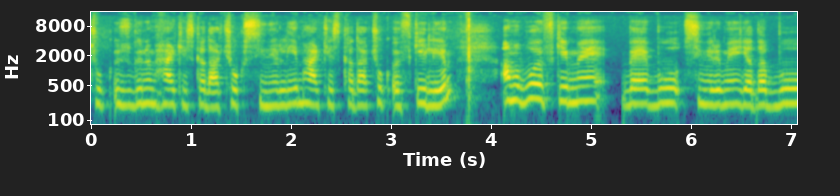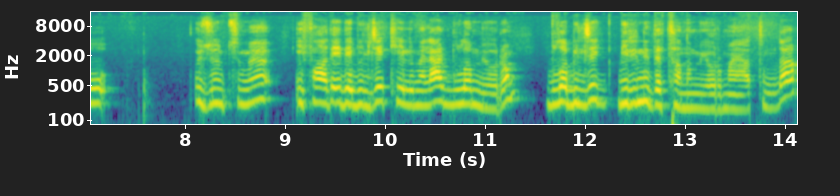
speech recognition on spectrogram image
çok üzgünüm, herkes kadar çok sinirliyim, herkes kadar çok öfkeliyim. Ama bu öfkemi ve bu sinirimi ya da bu üzüntümü ifade edebilecek kelimeler bulamıyorum. Bulabilecek birini de tanımıyorum hayatımda.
